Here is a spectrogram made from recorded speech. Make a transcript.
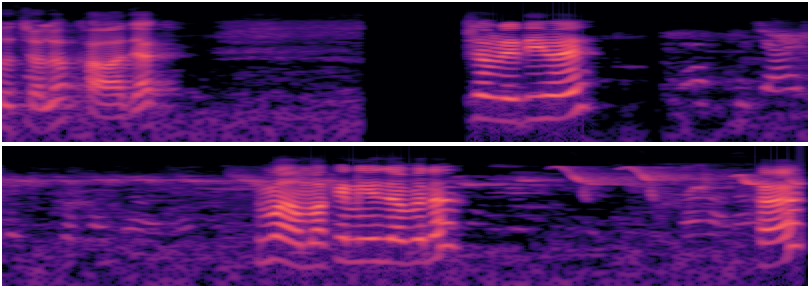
তো চলো খাওয়া যাক। সব রেডি হয়ে? মা আমাকে নিয়ে যাবে না? হ্যাঁ?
